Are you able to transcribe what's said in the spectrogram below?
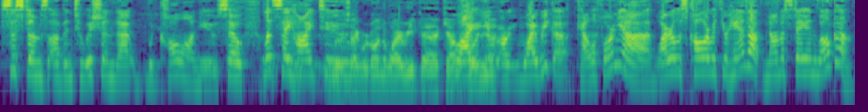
systems of intuition that would call on you. So let's say hi to. It looks like we're going to Yreka, Why California. you are Yreka, California. Wireless caller with your hand up. Namaste and welcome.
